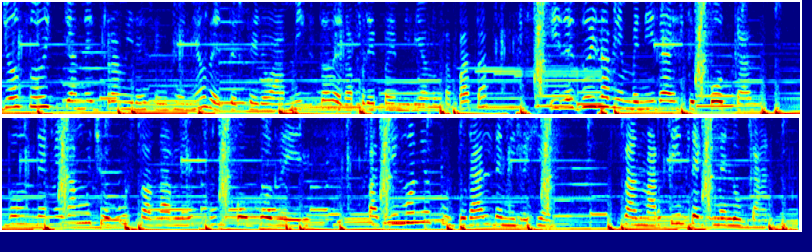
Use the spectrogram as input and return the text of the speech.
Yo soy Janet Ramírez Eugenio del tercero A mixto de la Prepa Emiliano Zapata y les doy la bienvenida a este podcast donde me da mucho gusto hablarles un poco del patrimonio cultural de mi región, San Martín Texmelucan.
